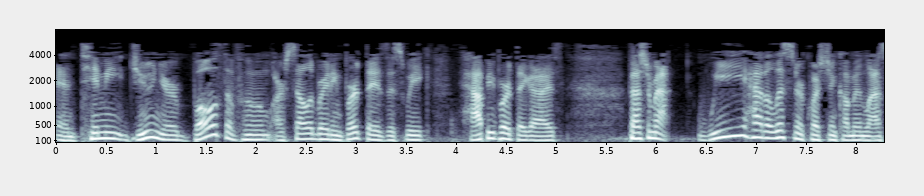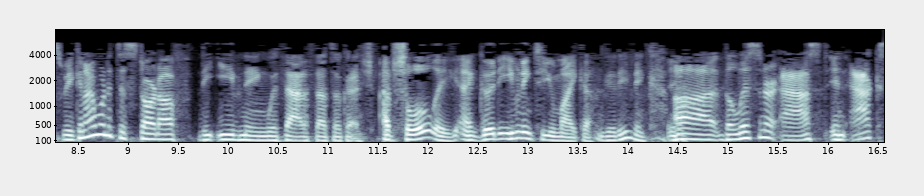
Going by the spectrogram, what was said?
and Timmy Jr., both of whom are celebrating birthdays this week. Happy birthday, guys. Pastor Matt, we had a listener question come in last week, and I wanted to start off the evening with that, if that's okay. Absolutely. And good evening to you, Micah. Good evening. Yeah. Uh, the listener asked in Acts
